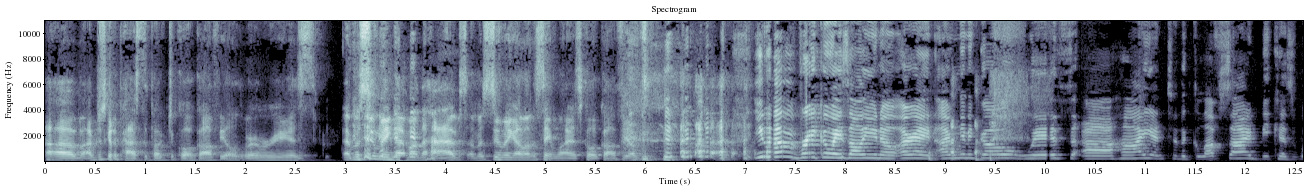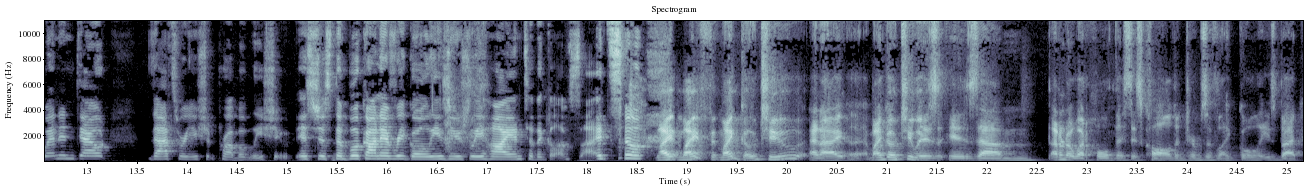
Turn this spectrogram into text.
um, I'm just going to pass the puck to Cole Caufield wherever he is. I'm assuming I'm on the Habs. I'm assuming I'm on the same line as Cole Caufield. you have a breakaways, all you know. All right, I'm going to go with uh, high and to the glove side because when in doubt, that's where you should probably shoot. It's just the book on every goalie is usually high into the glove side. So my my my go to and I my go to is is um I don't know what hold this is called in terms of like goalies, but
